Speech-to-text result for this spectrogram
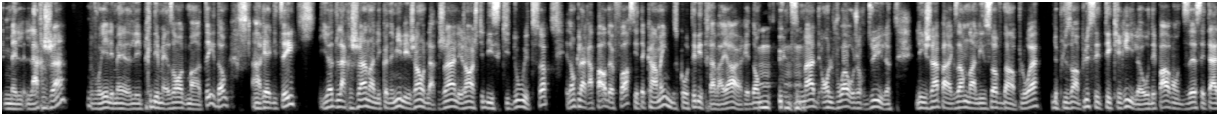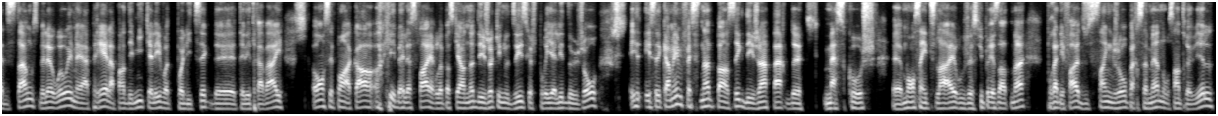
mais l'argent, vous voyez les, prix des maisons augmenter. Donc, en réalité, il y a de l'argent dans l'économie. Les gens ont de l'argent, les gens ont acheté des skidoo et tout ça. Et donc, le rapport de force il était quand même du côté des travailleurs. Et donc, mmh, mmh, mmh. ultimement, on le voit aujourd'hui. Les gens, par exemple, dans les offres d'emploi, de plus en plus, c'est écrit. Là. Au départ, on disait c'était à distance, mais là, oui, oui, mais après la pandémie, quelle est votre politique de télétravail? on ne sait pas encore. OK, ben laisse faire, parce qu'il y en a déjà qui nous disent que je pourrais y aller deux jours. Et, c'est quand même fascinant de penser que des gens partent de Mascouche, euh, Mont-Saint-Hilaire, où je suis présentement, pour aller faire du cinq jours par semaine au centre-ville.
